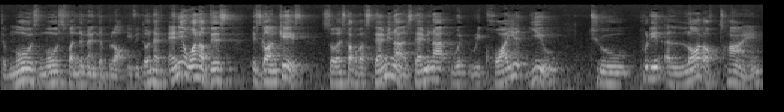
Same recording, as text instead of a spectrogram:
The most most fundamental block. If you don't have any one of this, it's gone case. So let's talk about stamina. Stamina would require you to put in a lot of time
